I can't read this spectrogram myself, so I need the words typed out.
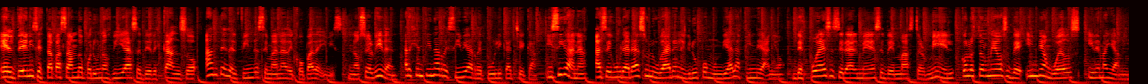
El tenis está pasando por unos días de descanso antes del fin de semana de Copa Davis. No se olviden, Argentina recibe a República Checa y si gana, asegurará su lugar en el Grupo Mundial a fin de año. Después será el mes de Master 1000 con los torneos de Indian Wells y de Miami.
